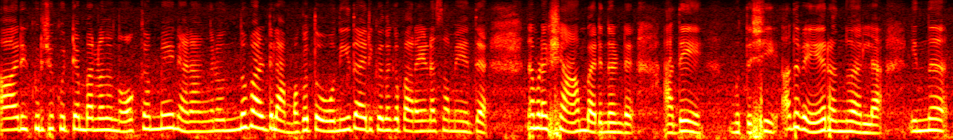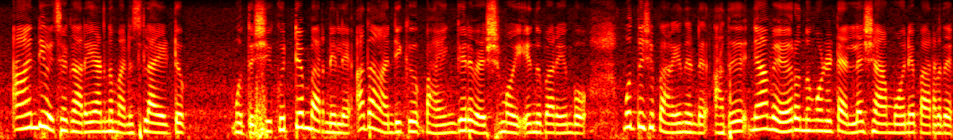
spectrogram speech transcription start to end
ആരെക്കുറിച്ച് കുറ്റം പറഞ്ഞതെന്ന് നോക്കമ്മേ ഞാൻ അങ്ങനെ ഒന്നും പറഞ്ഞിട്ടില്ല. അമ്മയ്ക്ക് തോന്നിയതായിരിക്കും എന്നൊക്കെ പറയുന്ന സമയത്ത് നമ്മുടെ ശ്യാം വരുന്നുണ്ട്. അതെ മുത്തശ്ശി അത് വേറൊന്നുമല്ല. ഇന്ന് ആന്റി വെച്ച കറിയാണെന്ന് മനസ്സിലായിട്ടും മുത്തശ്ശി കുറ്റം പറഞ്ഞില്ലേ? അത് ആന്റിക്ക് ഭയങ്കര വിഷമമായി എന്ന് പറയുമ്പോൾ മുത്തശ്ശി പറയുന്നുണ്ട് അത് ഞാൻ വേറൊന്നും കൊണ്ടിട്ടല്ല ശ്യാമോനെ പറഞ്ഞത്.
